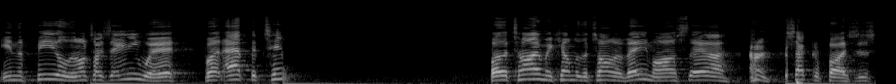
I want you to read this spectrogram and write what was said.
in the field. They're not to anywhere but at the temple. By the time we come to the time of Amos, there are sacrifices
